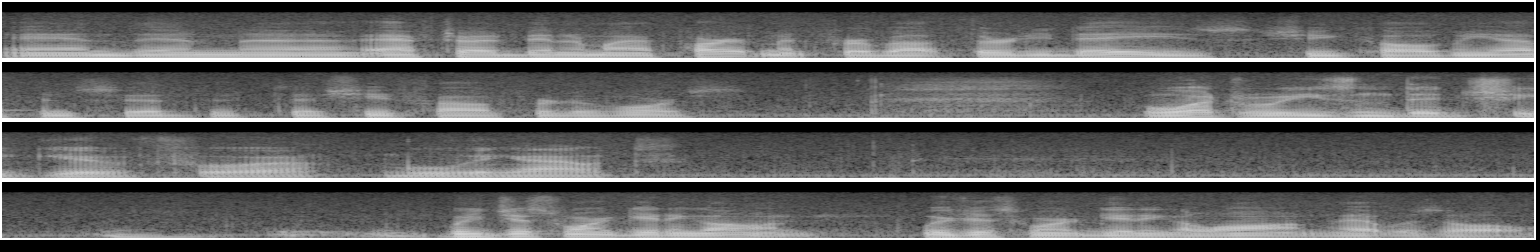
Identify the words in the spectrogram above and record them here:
And then uh, after I'd been in my apartment for about 30 days, she called me up and said that uh, she'd filed for divorce. What reason did she give for moving out? We just weren't getting on. We just weren't getting along. That was all.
